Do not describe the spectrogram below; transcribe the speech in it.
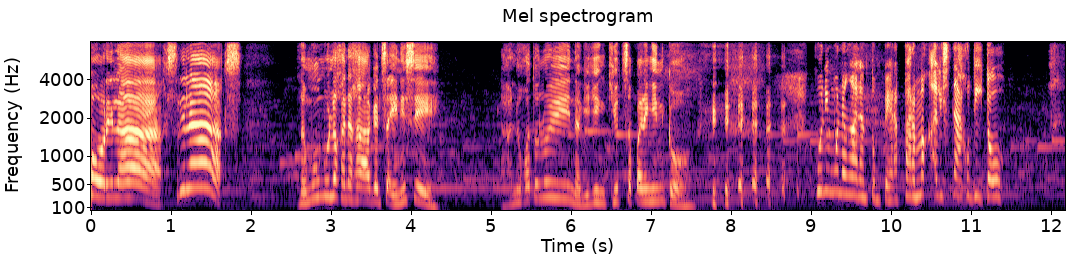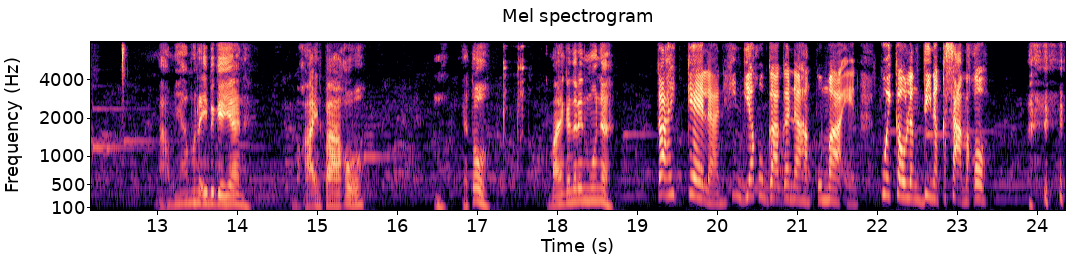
Oh, relax! Relax! Namumula ka na kaagad sa inis eh. Lalo ka tuloy nagiging cute sa paningin ko. Kunin mo na nga lang tong pera para makaalis na ako dito. Mamaya mo na ibigay yan. Makain pa ako. Hmm, eto, kumain ka na rin muna. Kahit kailan, hindi ako gaganahang kumain kung ikaw lang din ang kasama ko.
